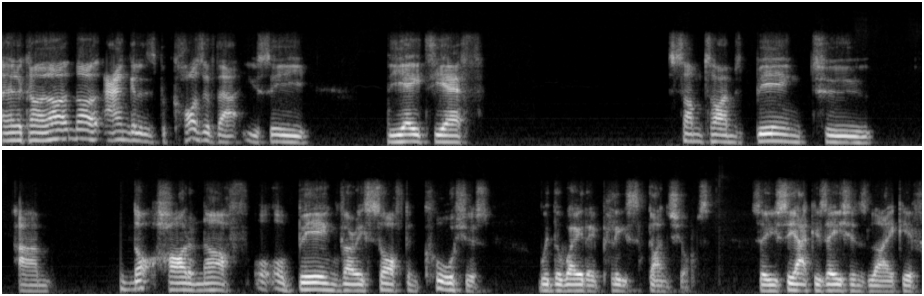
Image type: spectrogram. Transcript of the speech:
And kind of another angle is because of that, you see the ATF sometimes being too um, not hard enough or, or, being very soft and cautious with the way they police gun shops. So you see accusations like if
